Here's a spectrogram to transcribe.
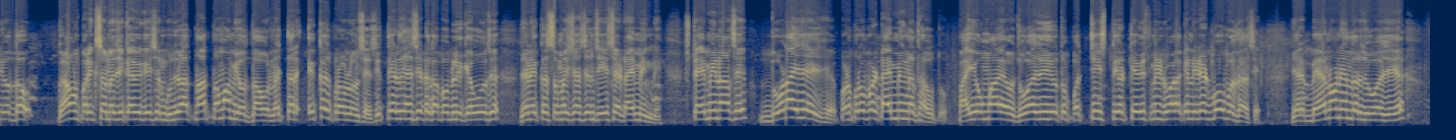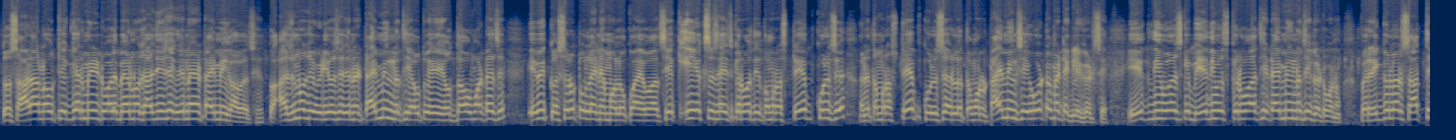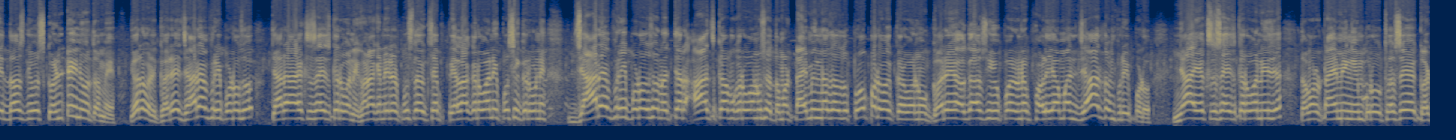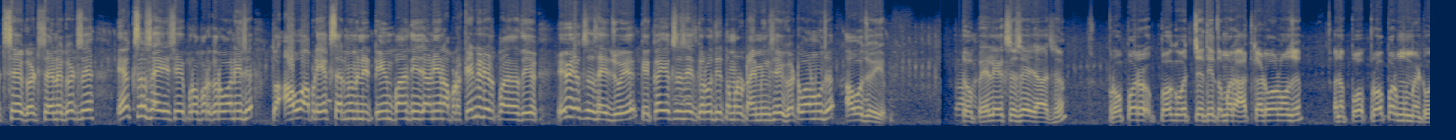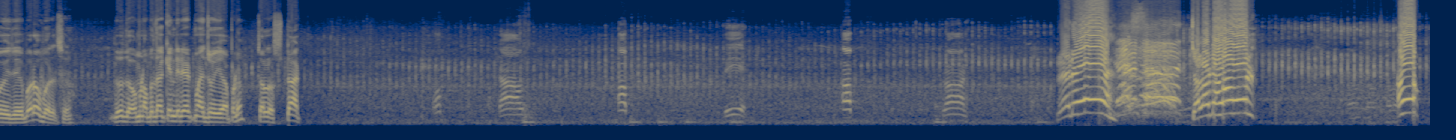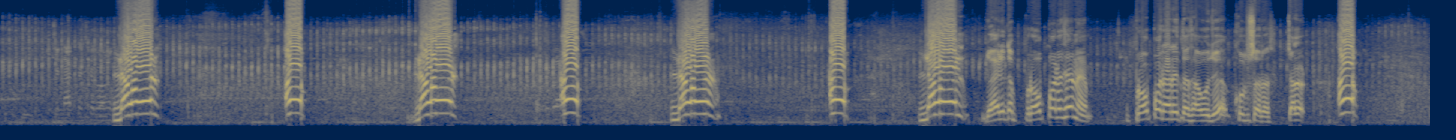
યોદ્ધાઓ ground પરીક્ષા નજીક આવી ગઈ છે ગુજરાતના તમામ યોદ્ધાઓને અત્યારે એક જ પ્રોબ્લેમ છે. સિત્તેરથી એંસી ટકા પબ્લિક એવું છે, જેને એક જ સમસ્યા છે એ છે ટાઈમિંગની સ્ટેમિના છે, દોડાઈ જાય છે, પણ પ્રોપર ટાઈમિંગ નથી આવતું. ભાઈઓમાં જોવા જઈએ તો પચીસથી અઠ્યાવીસ મિનિટવાળા કેન્ડિડેટ બહુ બધા છે. જ્યારે બહેનોની અંદર જોવા જઈએ તો સાડા નવથી અગિયાર મિનિટવાળી બહેનો જાજી છે જેને ટાઈમિંગ આવે છે. તો આજનો જે વીડિયો છે જેને ટાઈમિંગ નથી આવતું એ યોદ્ધાઓ માટે છે. એવી કસરતો લઈને એમાં લોકો આવ્યા છે કે એ એક્સરસાઇઝ કરવાથી તમારા સ્ટેપ ખુલશે અને તમારા સ્ટેપ ખુલશે એટલે તમારો ટાઈમિંગ છે એ ઓટોમેટિકલી ઘટશે. એક દિવસ કે બે દિવસ કરવાથી ટાઈમિંગ નથી ઘટવાનો. પણ રેગ્યુલર સાતથી દસ દિવસ કન્ટિન્યુ તમે. બરાબર? ઘરે જ્યારે ફ્રી પડો છો ત્યારે આ એક્સરસાઇઝ કરવાની. ઘણા કેન્ડિડેટ પૂછતા હોય સાહેબ, પહેલાં કરવાની, પછી કરવાની. જ્યારે ફ્રી પડો છો ને અત્યારે આ જ કામ કરવાનું છે, તમારે ટાઈમિંગ નથી આવતું પ્રોપર વર્ક કરવાનું, ઘરે અગાસી ઉપર અને ફળિયામાં જ્યાં તમે ફ્રી પડો. ત્યાં એક્સરસાઇઝ કરવાની છે, તમારો ટાઈમિંગ ઇમ્પ્રૂવ થશે, ઘટશે ઘટશે અને ઘટશે. એક્સરસાઇઝ છે એ પ્રોપર કરવાની છે. તો આવો આપણે એક્સ આર્મીની ટીમ પાસેથી જાણીએ અને આપણા કેન્ડિડેટ પાસેથી એવી એક્સરસાઇઝ જોઈએ કે કઈ એક્સરસાઇઝ કરવાથી તમારું ટાઈમિંગ છે એ ઘટવાનું છે. આવો જોઈએ. તો પહેલી એક્સરસાઇઝ આ છે. પ્રોપર પગ વચ્ચેથી તમારે હાથ કાઢવાનો છે અને પ્રોપર મુવમેન્ટ હોવી જોઈએ બરોબર છે. જોજો હમણાં બધા કેન્ડિડેટમાં જોઈએ આપણે. ચલો સ્ટાર્ટ બે, રેડી ચલો down up down up down up down up down જો આ રીતે પ્રોપર છે ને પ્રોપર આ રીતે થવું જોઈએ. ખૂબ સરસ. ચાલો up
